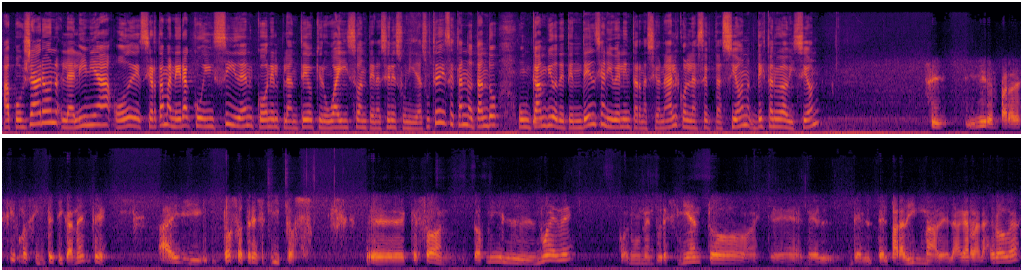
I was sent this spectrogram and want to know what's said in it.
apoyaron la línea o de cierta manera coinciden con el planteo que Uruguay hizo ante Naciones Unidas. ¿Ustedes están notando un cambio de tendencia a nivel internacional con la aceptación de esta nueva visión? Para decirlo sintéticamente, hay dos o tres hitos eh, que son 2009 con un endurecimiento este, del, del, paradigma de la guerra a las drogas,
